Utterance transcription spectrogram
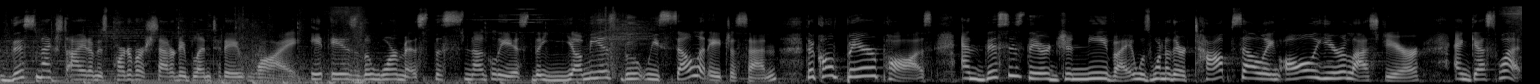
This next item is part of our Saturday Blend today. Why? It is the warmest, the snuggliest, the yummiest boot we sell at HSN. They're called Bear Paws, and this is their Geneva. It was one of their top selling all year last year, and guess what?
